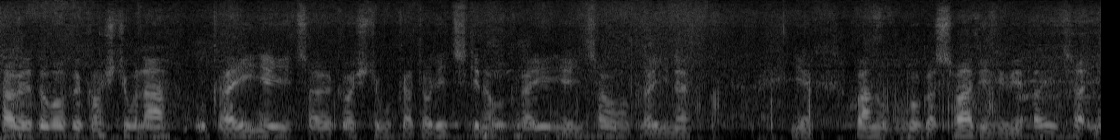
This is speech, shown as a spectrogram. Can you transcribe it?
Cały domowy Kościół na Ukrainie i cały Kościół katolicki na Ukrainie i całą Ukrainę. Niech Pan Bóg błogosławi w imię Ojca i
